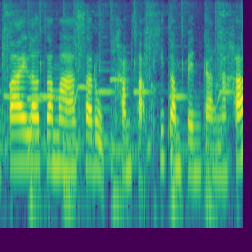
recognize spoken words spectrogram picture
อไปเราจะมาสรุปคำศัพท์ที่จำเป็นกันนะคะ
